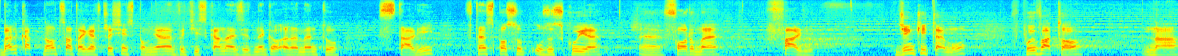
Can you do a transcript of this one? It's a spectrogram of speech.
Belka tnąca, tak jak wcześniej wspomniałem, wyciskana jest z jednego elementu stali. W ten sposób uzyskuje e, formę fali. Dzięki temu wpływa to na,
